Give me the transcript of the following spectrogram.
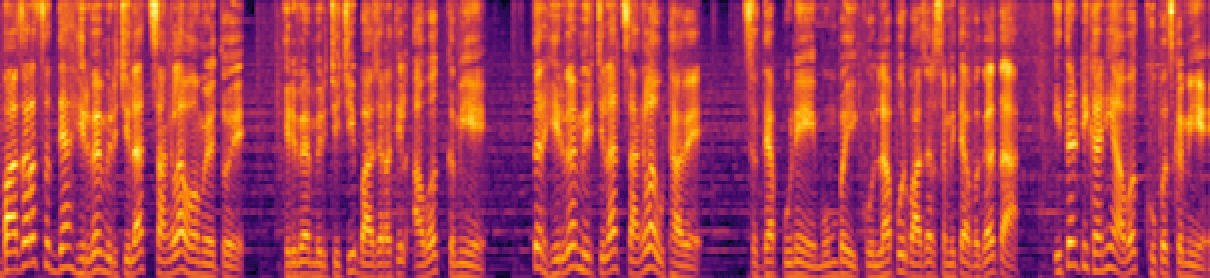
बाजारात सध्या हिरव्या मिरचीला चांगला भाव मिळतोय. हिरव्या मिरचीची बाजारातील आवक कमी आहे. तर हिरव्या मिरचीला चांगला उठावे. सध्या पुणे मुंबई कोल्हापूर बाजार समित्या वगळता इतर ठिकाणी आवक खूपच कमी आहे.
